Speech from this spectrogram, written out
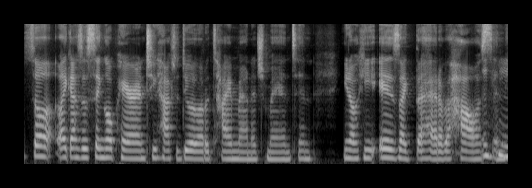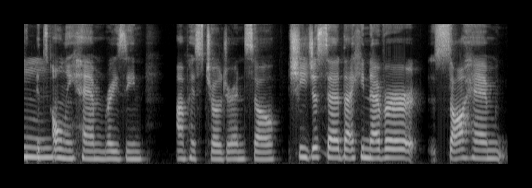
So, like, as a single parent, you have to do a lot of time management. And, you know, he is like the head of the house and Mhm. it's only him raising um, his children. So she just said that he never saw him,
